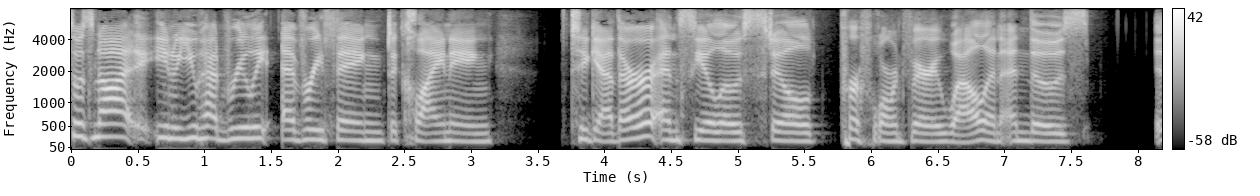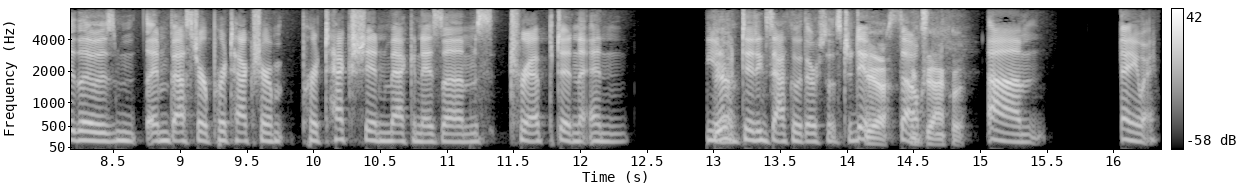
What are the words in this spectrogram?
So it's not, you know, you had really everything declining together, and CLOs still performed very well, and and those those investor protection protection mechanisms tripped and and you yeah. know did exactly what they're supposed to do. Yeah, so, exactly. Um, anyway,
